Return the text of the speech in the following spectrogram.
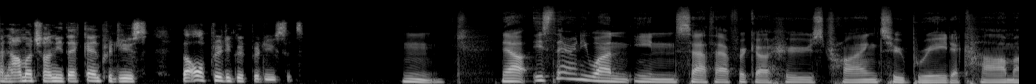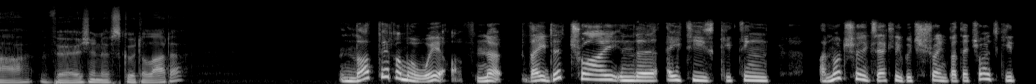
and how much honey they can produce, they're all pretty good producers. Hmm. Now, is there anyone in South Africa who's trying to breed a calmer version of Scutellata? Not that I'm aware of. No, they did try in the 80s getting I'm not sure exactly which strain, but they tried to get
